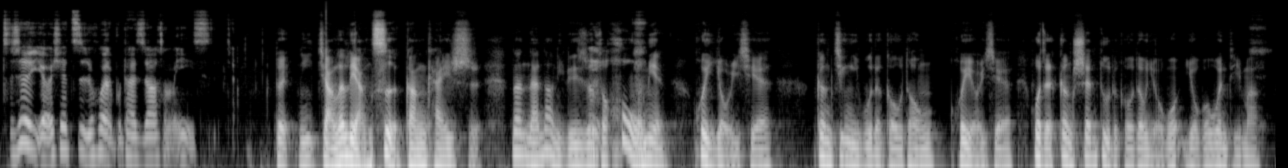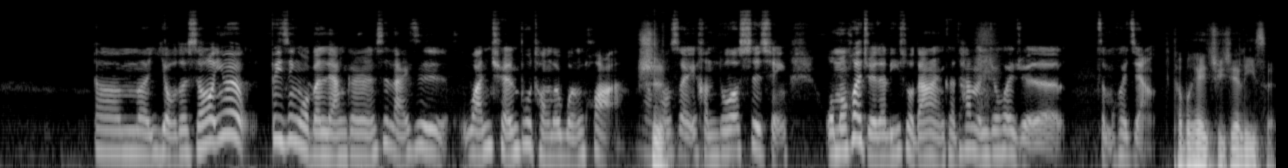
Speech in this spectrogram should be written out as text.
只是有一些智慧，不太知道什么意思这样。对你讲了两次刚开始，那难道你的意思就是说后面会有一些更进一步的沟通，会有一些或者更深度的沟通有过有过问题吗？嗯，有的时候，因为毕竟我们两个人是来自完全不同的文化，是然后所以很多事情我们会觉得理所当然，可他们就会觉得怎么会这样？可不可以举些例子？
